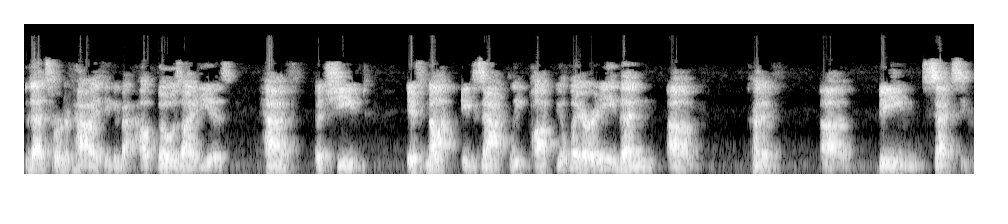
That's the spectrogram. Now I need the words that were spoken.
but that's sort of how I think about how those ideas have achieved if not exactly popularity, then um, kind of uh, being sexy.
